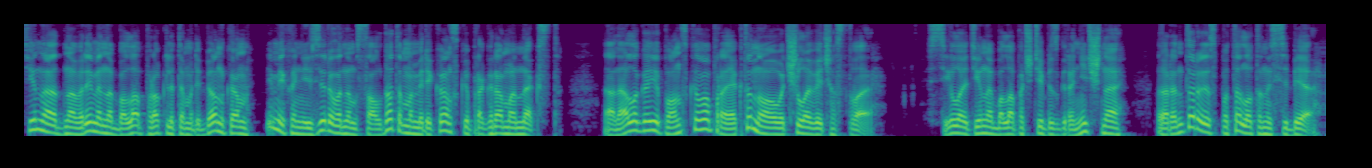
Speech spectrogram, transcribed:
Тина одновременно была проклятым ребенком и механизированным солдатом американской программы NEXT, аналога японского проекта нового человечества. Сила Тины была почти безгранична, а Рентер испытал это на себе.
